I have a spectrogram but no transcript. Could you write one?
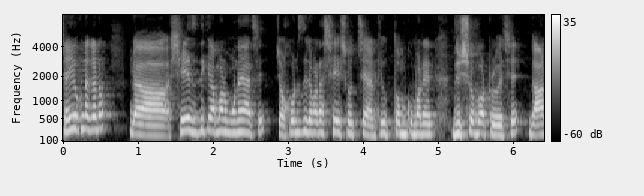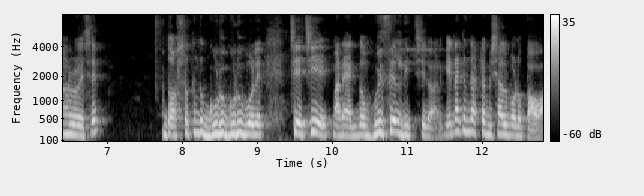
যাই হোক না কেন শেষ দিকে আমার মনে আছে, যখন সিনেমাটা শেষ হচ্ছে আর কি, উত্তম কুমারের দৃশ্যপট রয়েছে, গান রয়েছে দর্শক কিন্তু গুরু গুরু বলে চেঁচিয়ে মানে একদম হুইসেল দিচ্ছিল আর কি। এটা কিন্তু একটা বিশাল বড় পাওয়া।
